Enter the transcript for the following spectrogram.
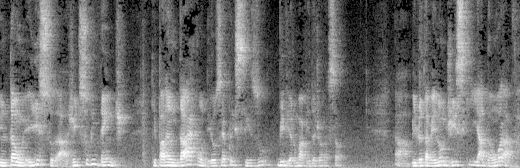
Então, isso a gente subentende que para andar com Deus é preciso viver uma vida de oração. A Bíblia também não diz que Adão orava?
